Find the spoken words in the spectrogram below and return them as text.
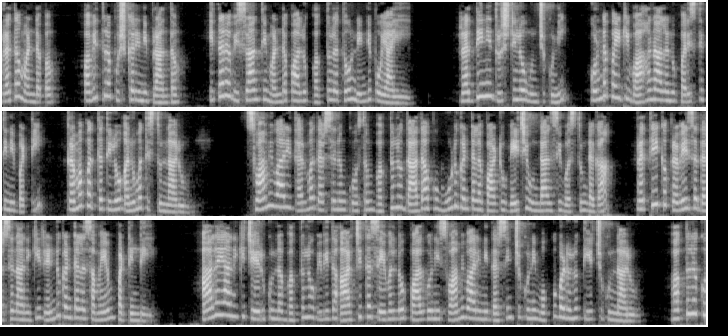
వ్రత మండపం పవిత్ర పుష్కరిణి ప్రాంతం ఇతర విశ్రాంతి మండపాలు భక్తులతో నిండిపోయాయి. రద్దీని దృష్టిలో ఉంచుకుని కొండపైకి వాహనాలను పరిస్థితిని బట్టి క్రమపద్ధతిలో అనుమతిస్తున్నారు. స్వామివారి ధర్మ దర్శనం కోసం భక్తులు దాదాపు మూడు గంటల పాటు వేచి ఉండాల్సి వస్తుండగా ప్రత్యేక ప్రవేశ దర్శనానికి రెండు గంటల సమయం పట్టింది. ఆలయానికి చేరుకున్న భక్తులు వివిధ ఆర్జిత సేవల్లో పాల్గొని స్వామివారిని దర్శించుకుని మొక్కుబడులు తీర్చుకున్నారు. భక్తులకు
